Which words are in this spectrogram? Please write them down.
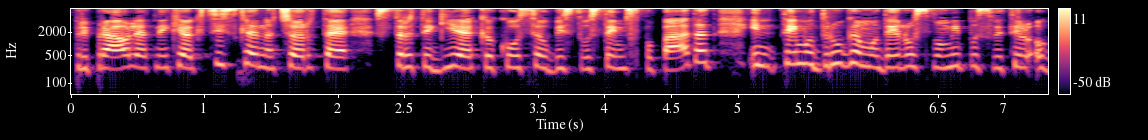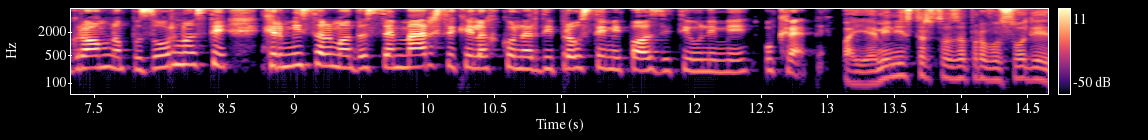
pripravljati neke akcijske načrte, strategije, kako se v bistvu s tem spopadati. In temu drugemu delu smo mi posvetili ogromno pozornosti, ker mislimo, da se marsikaj lahko naredi prav s temi pozitivnimi ukrepi. Pa je Ministrstvo za pravosodje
